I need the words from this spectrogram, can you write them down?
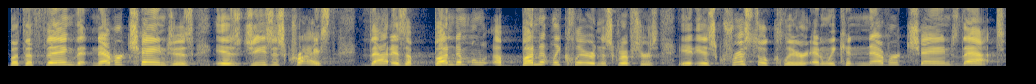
But the thing that never changes is Jesus Christ. That is abundantly, abundantly clear in the scriptures. It is crystal clear, and we can never change that.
